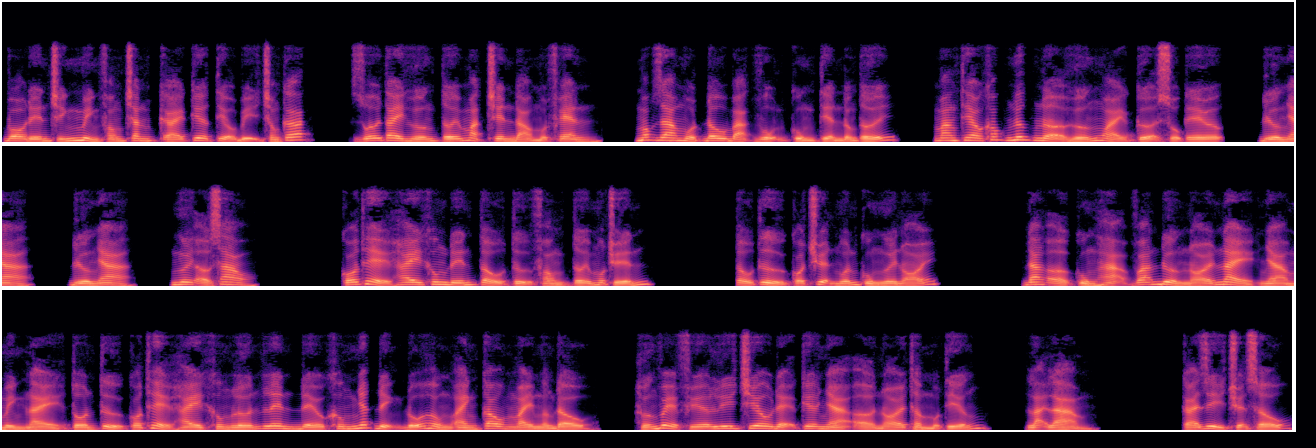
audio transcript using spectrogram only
bò đến chính mình phong chăn cái kia tiểu bị trong cát, dối tay hướng tới mặt trên đào một phen, móc ra một đâu bạc vụn cùng tiền đồng tới, mang theo khóc nước nở hướng ngoài cửa sổ kêu, đường nha, đường nha, ngươi ở sao? Có thể hay không đến tẩu tử phòng tới một chuyến? Tẩu tử có chuyện muốn cùng ngươi nói. Đang ở cùng hạ vãn đường nói này nhà mình này tôn tử có thể hay không lớn lên đều không nhất định Đỗ Hồng Anh cau mày ngẩng đầu, hướng về phía Lý Chiêu đệ kia nhà ở nói thầm một tiếng, lại làm. Cái gì chuyện xấu?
